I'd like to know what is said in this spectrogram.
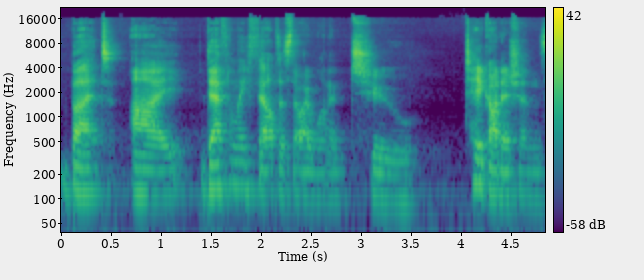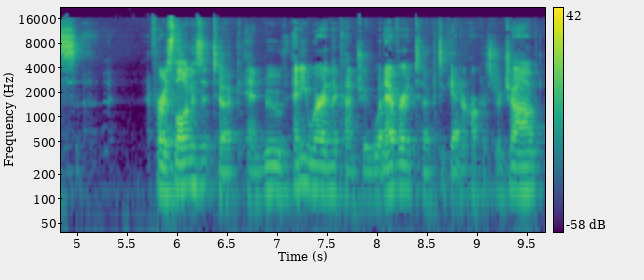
But I definitely felt as though I wanted to take auditions for as long as it took and move anywhere in the country, whatever it took to get an orchestra job.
